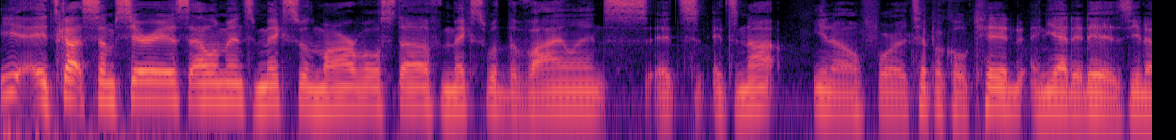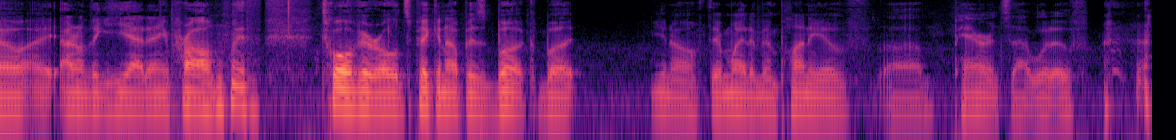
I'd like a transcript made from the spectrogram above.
Yeah, it's got some serious elements mixed with Marvel stuff, mixed with the violence. It's it's not you know for a typical kid, and yet it is. You know, I, I don't think he had any problem with twelve year olds picking up his book, but you know there might have been plenty of uh, parents that would have.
